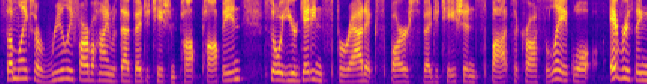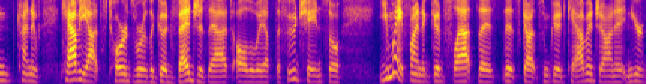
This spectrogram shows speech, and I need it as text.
some lakes are really far behind with that vegetation pop popping. So you're getting sporadic, sparse vegetation spots across the lake. Well, everything kind of caveats towards where the good veg is at all the way up the food chain. So you might find a good flat that, that's got some good cabbage on it, and you're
